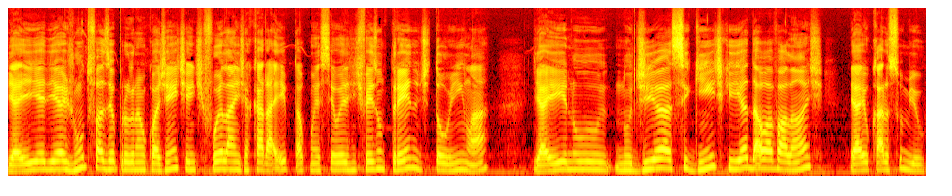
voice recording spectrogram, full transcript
E aí ele ia junto fazer o programa com a gente, a gente foi lá em Jacaraí, tal, conheceu ele, a gente fez um treino de towin lá. E aí no, no dia seguinte que ia dar o avalanche, e aí o cara sumiu.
